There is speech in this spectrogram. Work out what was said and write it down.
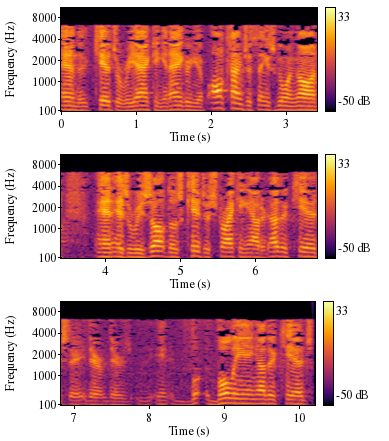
and the kids are reacting in anger. You have all kinds of things going on. And as a result, those kids are striking out at other kids. They're, they're, they're bullying other kids.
